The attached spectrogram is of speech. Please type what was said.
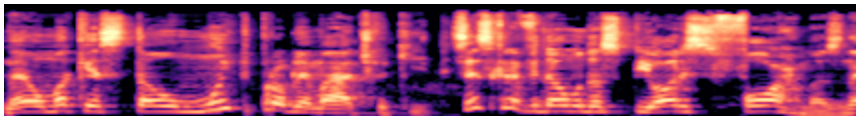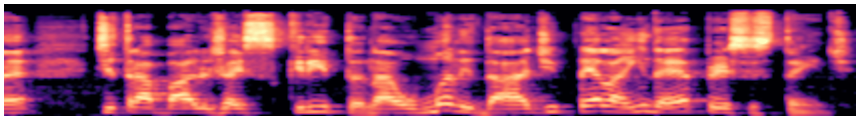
né, uma questão muito problemática aqui. Se a escravidão é uma das piores formas né, de trabalho já escrita na humanidade, ela ainda é persistente.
